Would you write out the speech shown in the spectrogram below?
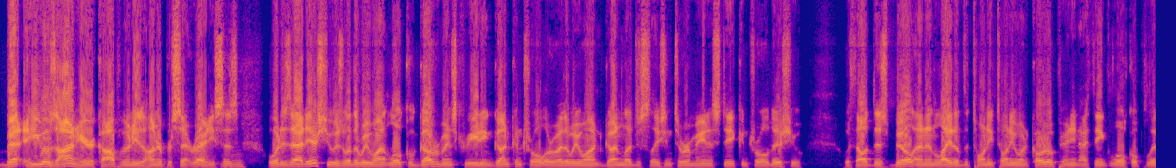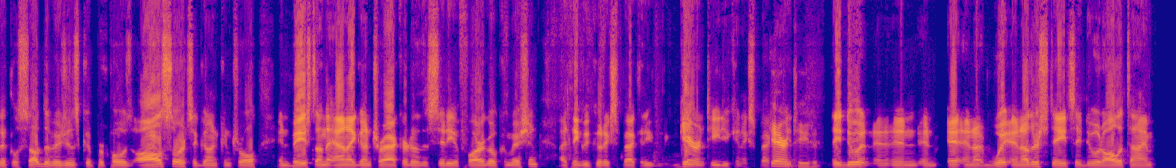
Ben, he goes on here, compliment. He's 100 percent right. He says Mhm. What is that issue is whether we want local governments creating gun control or whether we want gun legislation to remain a state controlled issue. Without this bill, and in light of the 2021 court opinion, I think local political subdivisions could propose all sorts of gun control. And based on the anti gun tracker of the City of Fargo Commission, I think we could expect it. Guaranteed, you can expect it. Guaranteed it. They do it in in in in, a way, in other states. They do it all the time,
